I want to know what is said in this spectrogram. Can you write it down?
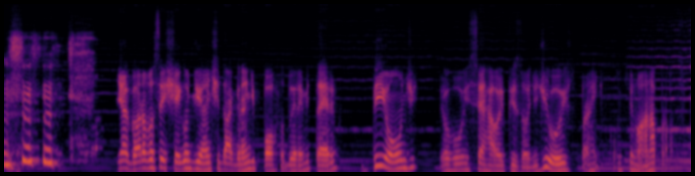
E agora vocês chegam diante da grande porta do eremitério, de onde eu vou encerrar o episódio de hoje pra gente continuar na próxima.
